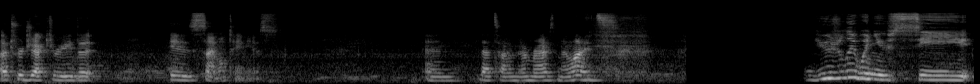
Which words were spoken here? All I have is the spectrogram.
a trajectory that is simultaneous. And that's how I memorize my lines. Usually when you see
